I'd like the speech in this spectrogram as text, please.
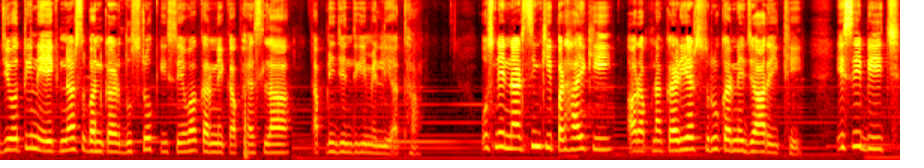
ज्योति ने एक नर्स बनकर दूसरों की सेवा करने का फैसला अपनी ज़िंदगी में लिया था। उसने नर्सिंग की पढ़ाई की और अपना करियर शुरू करने जा रही थी। इसी बीच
